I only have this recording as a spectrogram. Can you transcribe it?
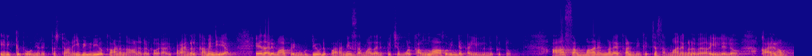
എനിക്ക് തോന്നിയ റിക്വസ്റ്റാണ് ഈ വീഡിയോ കാണുന്ന ആളുകൾക്ക് അവരുടെ അഭിപ്രായങ്ങൾ കമന്റ് ചെയ്യാം. ഏതായാലും ആ പെൺകുട്ടിയോട് പറഞ്ഞ് സമാധാനിപ്പിച്ച് മോൾക്ക് അള്ളാഹുവിന്റെ കയ്യിൽ നിന്ന് കിട്ടും. ആ സമ്മാനങ്ങളെക്കാൾ മികച്ച സമ്മാനങ്ങൾ വേറെ ഇല്ലല്ലോ. കാരണം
